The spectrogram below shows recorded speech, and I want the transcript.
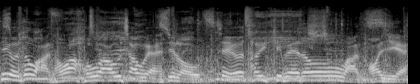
呢度都還好啊，好歐洲嘅啲路，即係如果推篋咧都還可以嘅。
